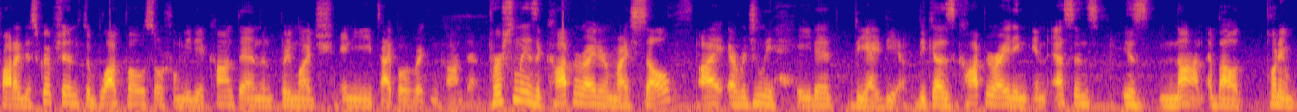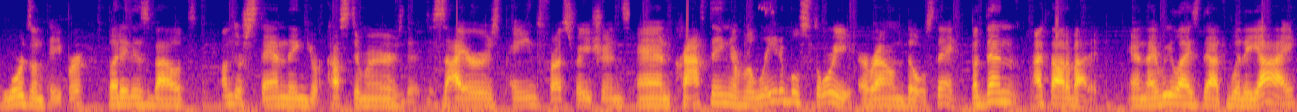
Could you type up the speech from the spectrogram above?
product descriptions to blog posts, social media content, and pretty much any type of written content. Personally, as a copywriter myself, I originally hated the idea because copywriting in essence is not about putting words on paper, but it is about understanding your customers, their desires, pains, frustrations, and crafting a relatable story around those things. But then I thought about it and I realized that with AI,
